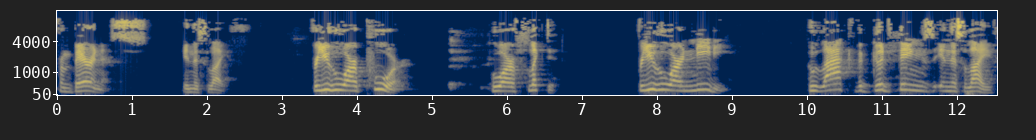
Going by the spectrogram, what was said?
from barrenness in this life. For you who are poor, who are afflicted. For you who are needy, who lack the good things in this life.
